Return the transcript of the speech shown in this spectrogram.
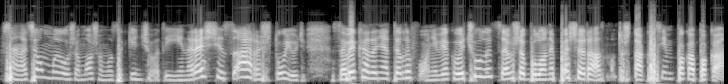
все на цьому ми вже можемо закінчувати її. Нарешті заарештують за викрадення телефонів. Як ви чули, це вже було не перший раз. Ну тож так, всім пока-пока.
